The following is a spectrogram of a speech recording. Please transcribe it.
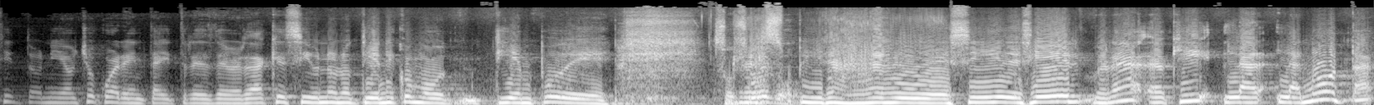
Sintonía 8.43, de verdad que sí, uno no tiene como tiempo de respirar, de decir, ¿verdad? Aquí la, la nota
